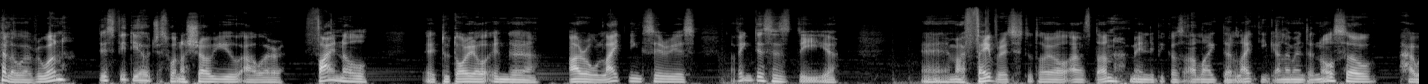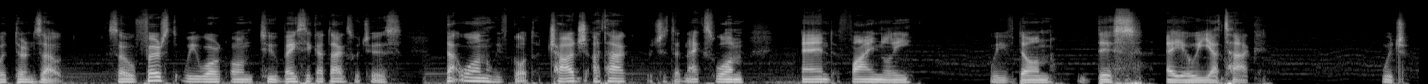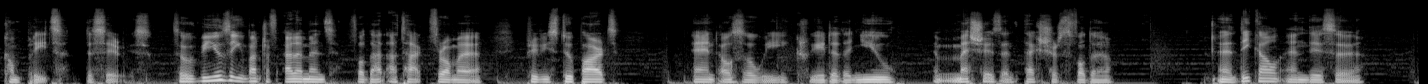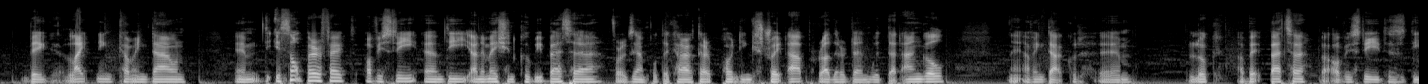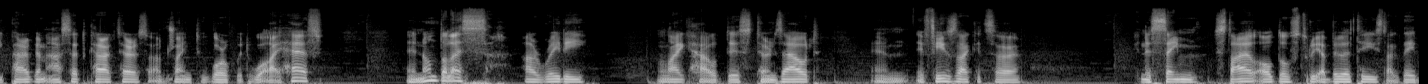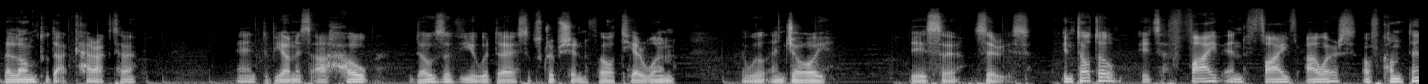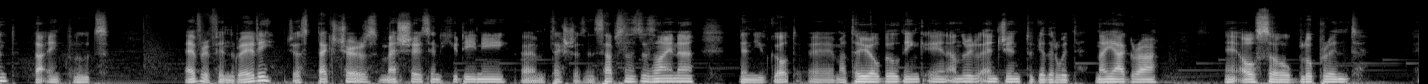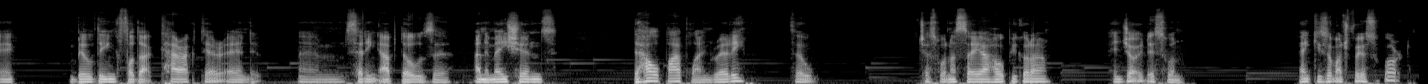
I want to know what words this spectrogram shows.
Hello everyone. This video just want to show you our final uh, tutorial in the Arrow Lightning series. I think this is the uh, uh, my favorite tutorial I've done, mainly because I like the lightning element and also how it turns out. So first we work on two basic attacks, which is that one. We've got charge attack, which is the next one. And finally, we've done this AoE attack, which completes the series. So we'll be using a bunch of elements for that attack from uh, previous two parts and also we created a new uh, meshes and textures for the uh, decal and this uh, big lightning coming down. Um, it's not perfect, obviously, um, the animation could be better, for example the character pointing straight up rather than with that angle. Uh, I think that could um, look a bit better but obviously this is the Paragon asset character so I'm trying to work with what I have. And nonetheless I really like how this turns out. And it feels like it's a in the same style all those three abilities like they belong to that character. And to be honest I hope those of you with a subscription for tier 1 will enjoy this uh, series. In total, it's five and five hours of content. That includes everything really, just textures, meshes in Houdini, um, textures in Substance Designer. Then you've got uh, material building in Unreal Engine together with Niagara. And also blueprint uh, building for that character and um, setting up those uh, animations. The whole pipeline really. So just want to say I hope you're gonna enjoy this one. Thank you so much for your support.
